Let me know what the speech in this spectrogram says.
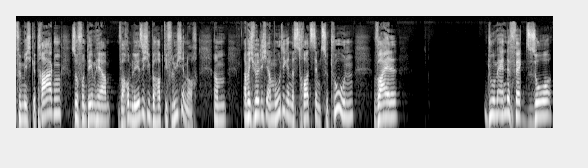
für mich getragen. So von dem her, warum lese ich überhaupt die Flüche noch? Ähm, aber ich will dich ermutigen, das trotzdem zu tun, weil du im Endeffekt so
